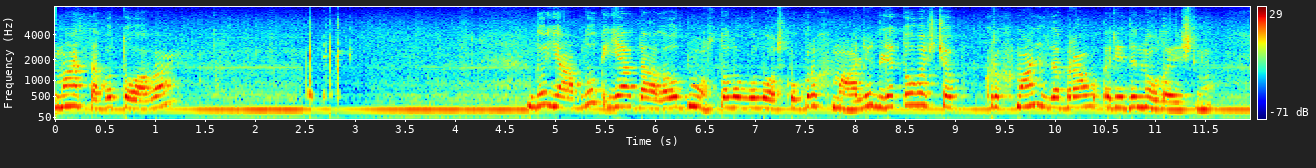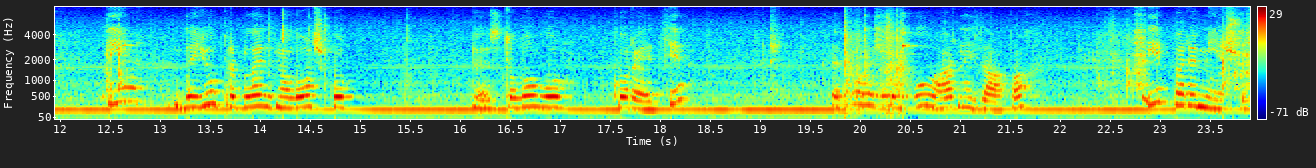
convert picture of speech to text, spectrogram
Маса готова. До яблук я дала одну столову ложку крохмалю для того, щоб крохмаль забрав рідину лишню. І даю приблизно ложку е, столову кориці, для того, щоб був гарний запах. І перемішую.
